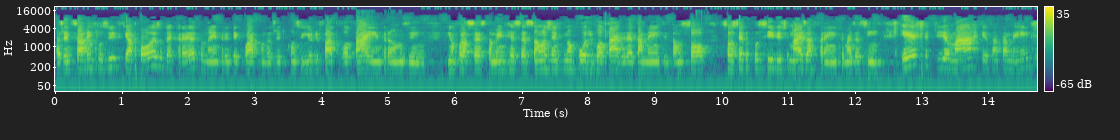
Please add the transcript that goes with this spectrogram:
A gente sabe inclusive que após o decreto, né, em 34, quando a gente conseguiu de fato votar e entramos em, em um processo também de recessão, a gente não pôde votar diretamente, então só, só sendo possível isso mais à frente. Mas assim, esse dia marca exatamente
